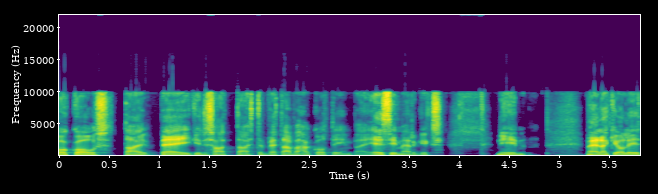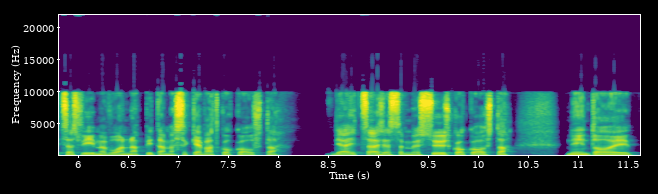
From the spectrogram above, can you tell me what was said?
kokous tai peikin saattaa sitten vetää vähän kotiin päin esimerkiksi, niin meilläkin oli itse asiassa viime vuonna pitämässä kevätkokousta ja itse asiassa myös syyskokousta, niin toi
